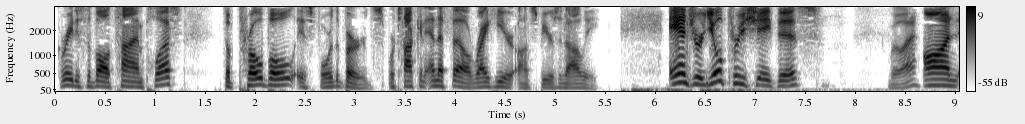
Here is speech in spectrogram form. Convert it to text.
greatest of all time? Plus, the Pro Bowl is for the birds. We're talking NFL right here on Spears and Ali. Andrew, you'll appreciate this. Will I? On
